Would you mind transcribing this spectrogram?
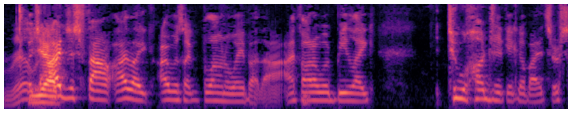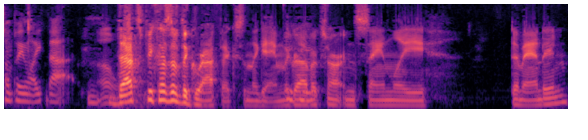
Really? Which Yeah. I just found I like I was like blown away by that. I thought it would be like two hundred gigabytes or something like that. Oh, that's wow. because of the graphics in the game. The Mhm. graphics aren't insanely demanding.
